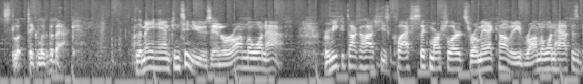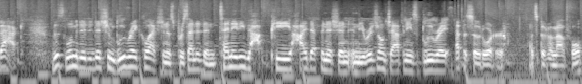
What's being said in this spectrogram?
let's look, take a look at the back. The mayhem continues in Ranma 1 half. Rumiko Takahashi's classic martial arts romantic comedy, Ranma 1 half is back. This limited edition Blu-ray collection is presented in 1080p high definition in the original Japanese Blu-ray episode order. That's a bit of a mouthful.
